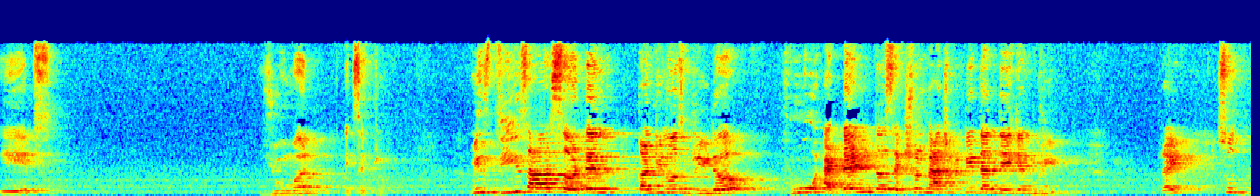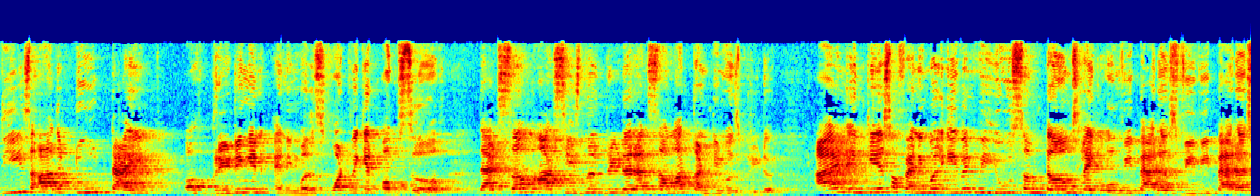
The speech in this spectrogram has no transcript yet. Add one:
apes, human, etc. Means these are certain continuous breeder who attain the sexual maturity then they can breed. Right? So these are the two type of breeding in animals what we can observe that some are seasonal breeder and some are continuous breeder. And in case of animal even we use some terms like oviparous, viviparous,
